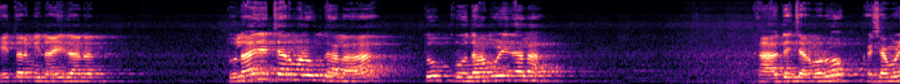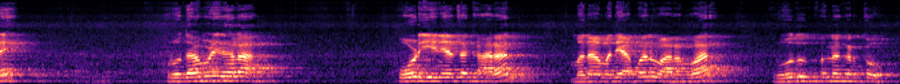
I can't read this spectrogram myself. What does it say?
हे तर मी नाही जाणत. तुला जे चर्मरोग झाला तो क्रोधामुळे झाला. काय होते चर्मरोग? कशामुळे? क्रोधामुळे झाला. ओढ येण्याचं कारण मनामध्ये आपण वारंवार क्रोध उत्पन्न करतो.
